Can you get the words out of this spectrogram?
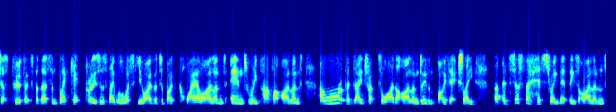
just perfect for this. And Black Cat Cruises, they will whisk you over to both Quail Island and Ripapa Island. A ripper day trip to either island. Do them both, actually. But it's just the history that these islands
